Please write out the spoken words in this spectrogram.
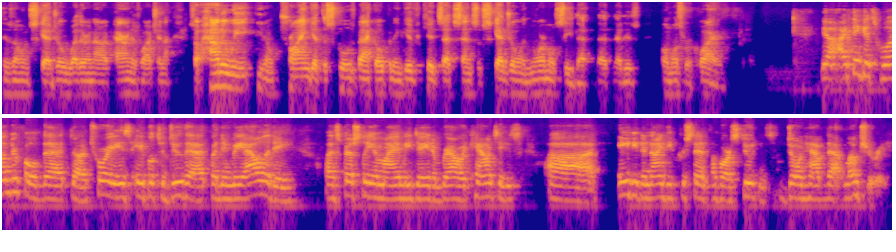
his own schedule, whether or not a parent is watching. So how do we, you know, try and get the schools back open and give kids that sense of schedule and normalcy that that, that is almost required? Yeah, I think it's wonderful that uh, Troy is able to do that, but in reality, especially in Miami-Dade and Broward counties, uh, 80 to 90% of our students don't have that luxury.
